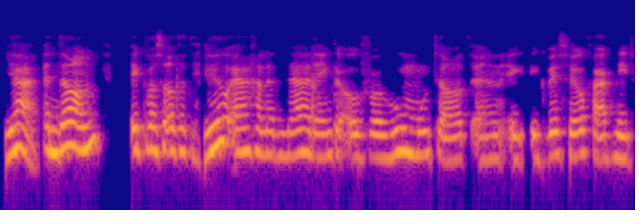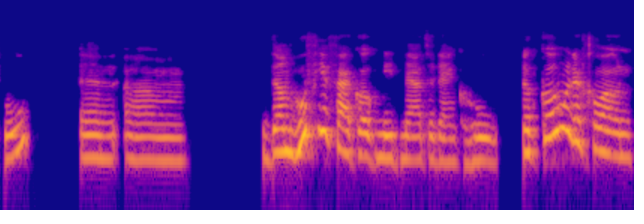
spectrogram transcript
ja, en dan, ik was altijd heel erg aan het nadenken over hoe moet dat, en ik, ik wist heel vaak niet hoe. En um, dan hoef je vaak ook niet na te denken hoe. Dan komen er gewoon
